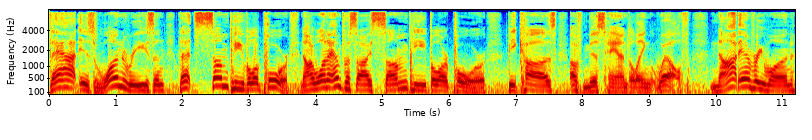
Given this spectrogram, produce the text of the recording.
that is one reason that some people are poor. Now, I want to emphasize some people are poor because of mishandling wealth. Not everyone.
